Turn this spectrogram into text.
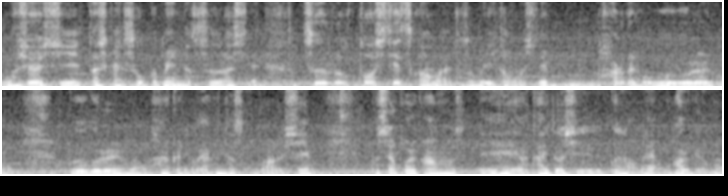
面白いし確かにすごく便利なツールだしねツールとして使うのは、ね、とてもいいと思うしねはるかにこう Google よりも Google よりもはるかにこう役に立つこともあるしもちろんこれからも AI が台頭していくのはね分かるけども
